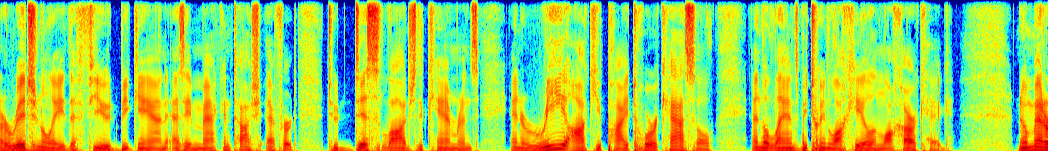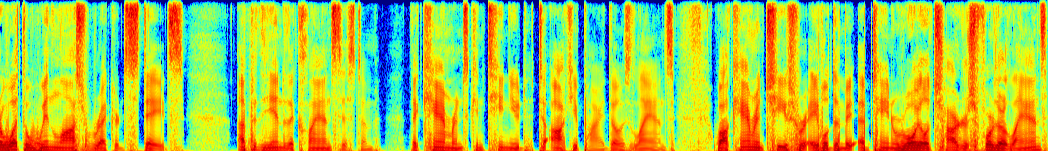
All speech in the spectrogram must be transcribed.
Originally, the feud began as a Macintosh effort to dislodge the Camerons and reoccupy Tor Castle and the lands between Lochiel and Loch Arkaig. No matter what the win loss record states, up to the end of the clan system, the Camerons continued to occupy those lands. While Cameron chiefs were able to ma- obtain royal charters for their lands,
